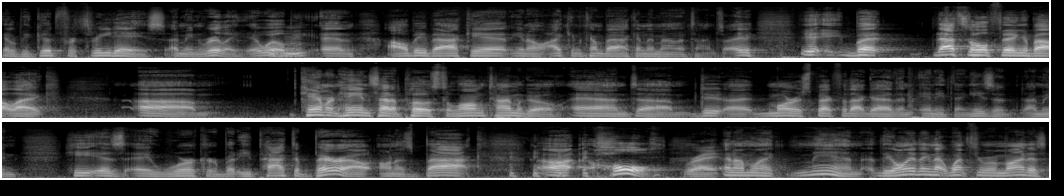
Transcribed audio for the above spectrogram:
It'll be good for three days. I mean, really, it will be, and I'll be back in. You know, I can come back in the amount of times. I mean, but that's the whole thing about like. Um, Cameron Hanes had a post a long time ago, and um, dude, I more respect for that guy than anything. He's a, I mean, he is a worker, but he packed a bear out on his back, uh, whole. Right. And I'm like, man, the only thing that went through my mind is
